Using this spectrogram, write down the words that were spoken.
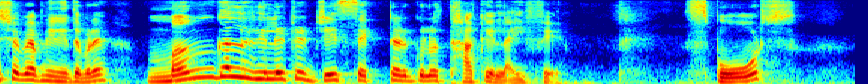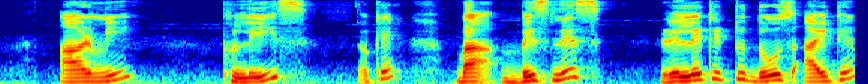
হিসেবে আপনি নিতে পারেন। মঙ্গল রিলেটেড যে সেক্টরগুলো থাকে লাইফে স্পোর্টস আর্মি পুলিশ ওকে বা business related to those item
